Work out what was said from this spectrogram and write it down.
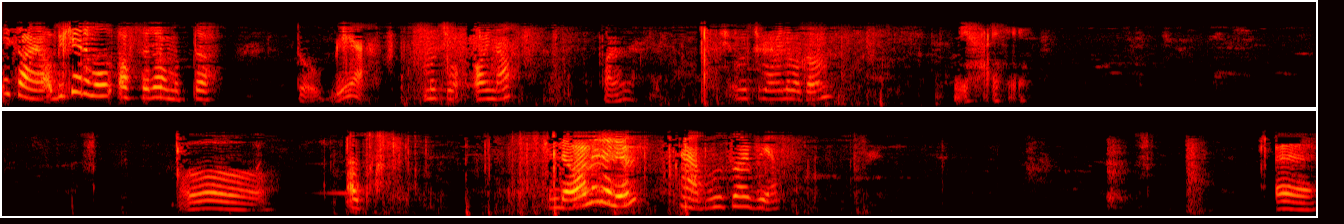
Bir saniye. Bir kere mi aferin Umut'ta? Doldu ya. Umut'cum oyna. Bana ver. Umut'cum oyna bakalım. Oo. Al. Şimdi devam edelim. Ha bu zor biraz. Ee.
